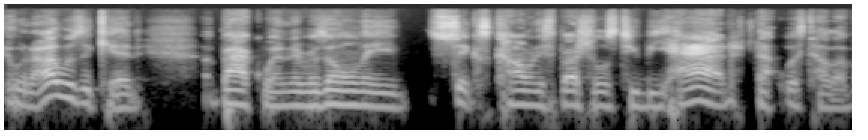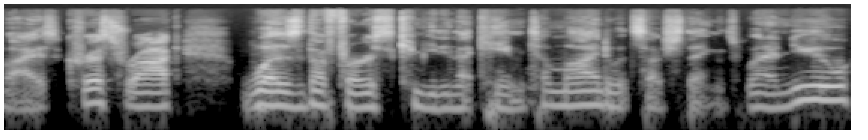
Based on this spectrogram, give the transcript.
And when I was a kid, back when there was only six comedy specials to be had that was televised. Chris Rock was the first comedian that came to mind with such things. When a new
